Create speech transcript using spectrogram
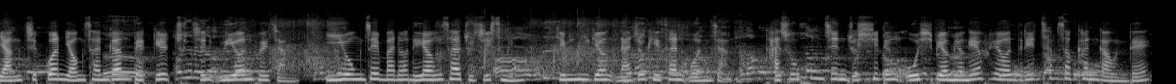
양측권 영산강 백길 추진위원 회장, 이용재 만원의 영사 주지 스님, 김미경 나주 계산 원장, 가수 홍진주 씨 등 50여 명의 회원들이 참석한 가운데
